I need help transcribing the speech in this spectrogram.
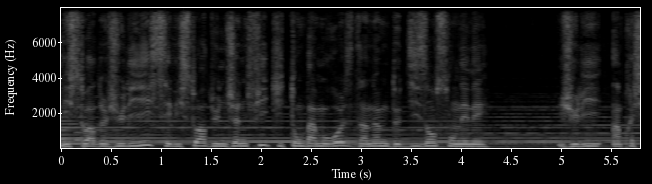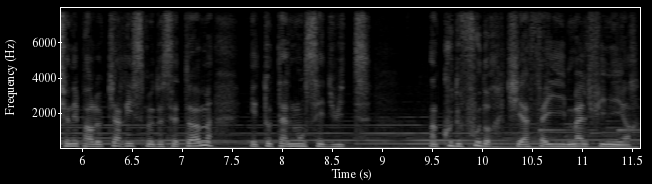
L'histoire de Julie, c'est l'histoire d'une jeune fille qui tombe amoureuse d'un homme de 10 ans, son aîné. Julie, impressionnée par le charisme de cet homme, est totalement séduite. Un coup de foudre qui a failli mal finir.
